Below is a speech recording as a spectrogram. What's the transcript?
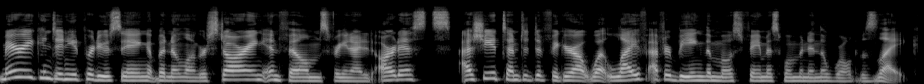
Mary continued producing, but no longer starring in films for United Artists, as she attempted to figure out what life after being the most famous woman in the world was like.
